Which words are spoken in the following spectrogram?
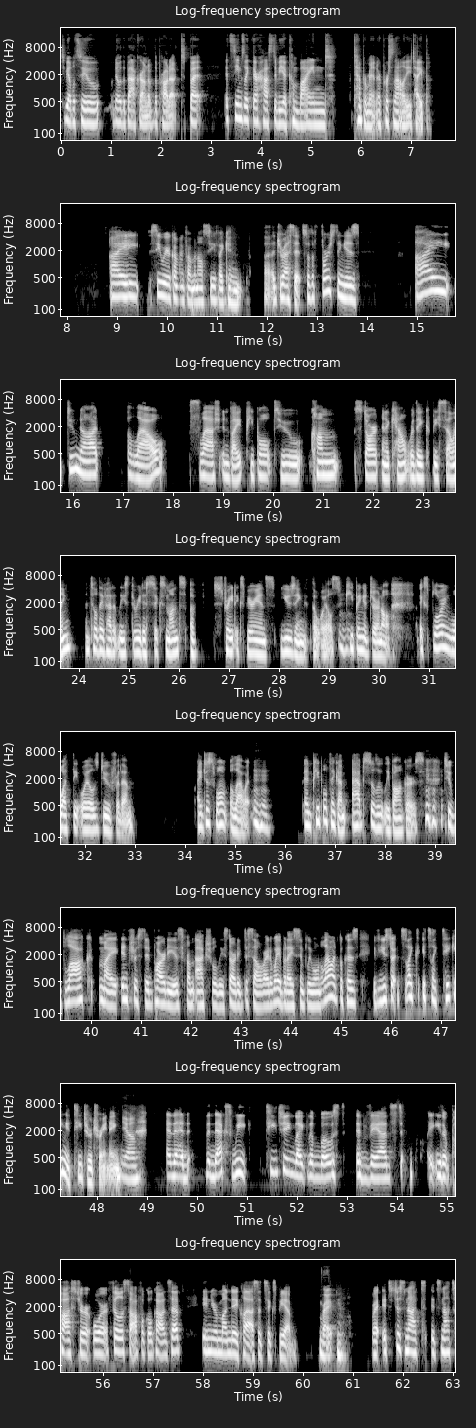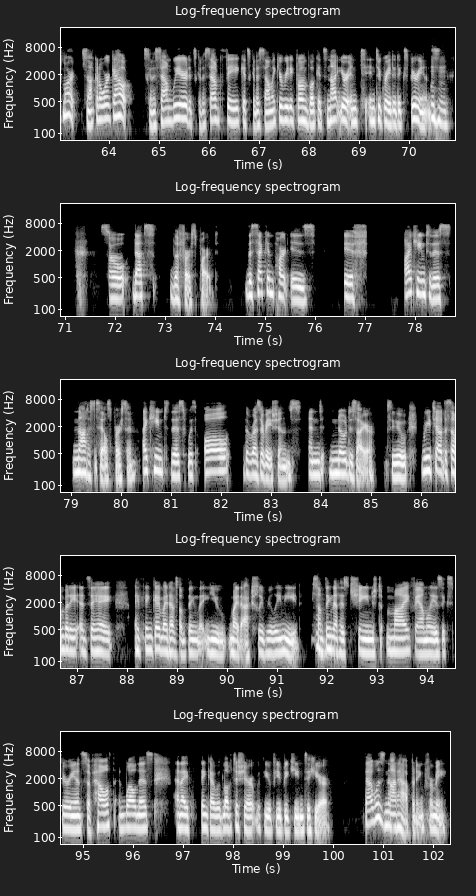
to be able to know the background of the product, but it seems like there has to be a combined temperament or personality type. I see where you're coming from, and I'll see if I can uh, address it. So the first thing is I do not allow slash invite people to come start an account where they could be selling until they've had at least three to six months of straight experience using the oils, mm-hmm. keeping a journal, exploring what the oils do for them. I just won't allow it. Mm-hmm and people think I'm absolutely bonkers to block my interested parties from actually starting to sell right away, but I simply won't allow it because if you start it's like it's like taking a teacher training. Yeah. And then the next week teaching like the most advanced either posture or philosophical concept in your Monday class at 6 p.m. Right. Right. It's just not it's not smart. It's not going to work out. It's going to sound weird. It's going to sound fake. It's going to sound like you're reading from a book. It's not your in- integrated experience. Mm-hmm. So that's the first part. The second part is if I came to this not as a salesperson, I came to this with all the reservations and no desire to reach out to somebody and say, hey, I think I might have something that you might actually really need something mm-hmm. that has changed my family's experience of health and wellness. And I think I would love to share it with you if you'd be keen to hear. That was not happening for me.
